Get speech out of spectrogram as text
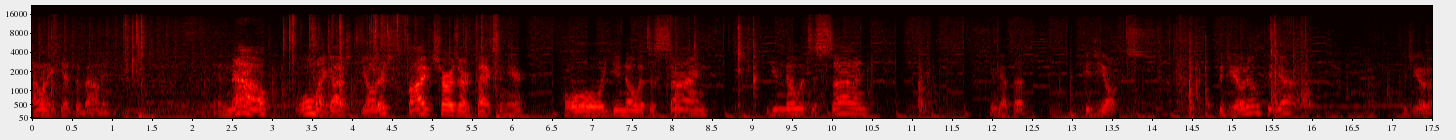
I want to get the bounty. And now, oh my gosh, yo, there's five Charizard packs in here. Oh, you know it's a sign. You know it's a sign. We got the Pidgeot. Pidgeotto? Pidgeot? Pidgeotto.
